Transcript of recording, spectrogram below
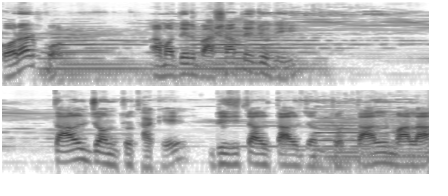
করার পর আমাদের বাসাতে যদি তাল যন্ত্র থাকে, ডিজিটাল তাল যন্ত্র তালমালা,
